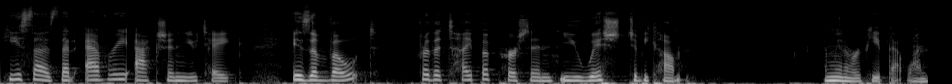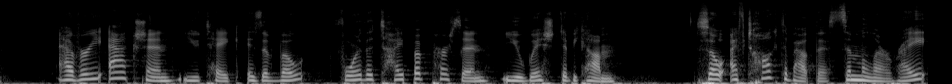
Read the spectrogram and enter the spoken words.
He says that every action you take is a vote for the type of person you wish to become. I'm going to repeat that one. Every action you take is a vote for the type of person you wish to become. So I've talked about this similar, right?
